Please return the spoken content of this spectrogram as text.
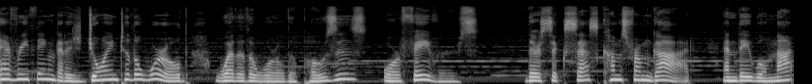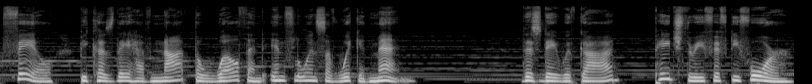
everything that is joined to the world, whether the world opposes or favors. Their success comes from God and they will not fail because they have not the wealth and influence of wicked men. This Day with God, page 354.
